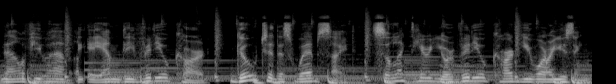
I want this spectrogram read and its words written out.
Now if you have a AMD video card, go to this website, select here your video card you are using.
